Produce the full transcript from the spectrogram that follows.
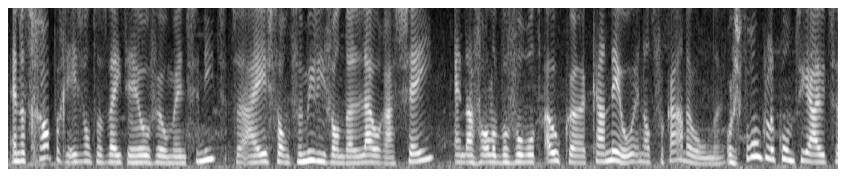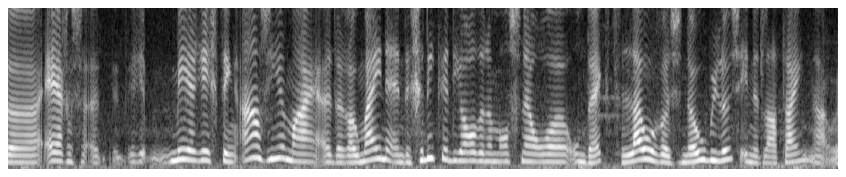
En het grappige is, want dat weten heel veel mensen niet. Hij is dan familie van de Lauraceae. En daar vallen bijvoorbeeld ook uh, kaneel en avocado onder. Oorspronkelijk komt hij uit ergens meer richting Azië. Maar de Romeinen en de Grieken die hadden hem al snel ontdekt. Laurus nobilis in het Latijn. Nou,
